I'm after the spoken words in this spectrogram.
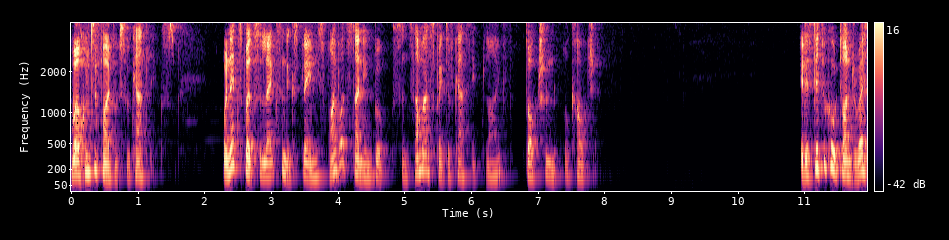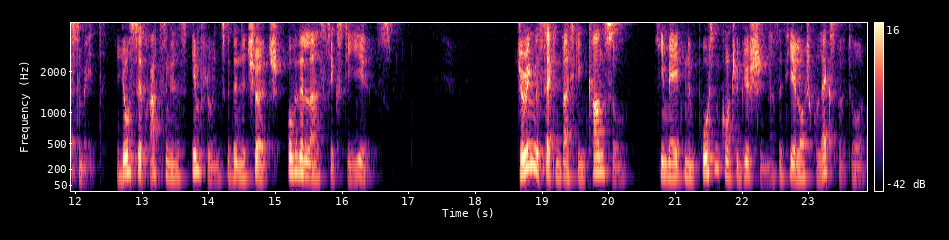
Welcome to Five Books for Catholics, where an expert selects and explains five outstanding books in some aspect of Catholic life, doctrine, or culture. It is difficult to underestimate Joseph Ratzinger's influence within the Church over the last 60 years. During the Second Vatican Council, he made an important contribution as a theological expert, or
